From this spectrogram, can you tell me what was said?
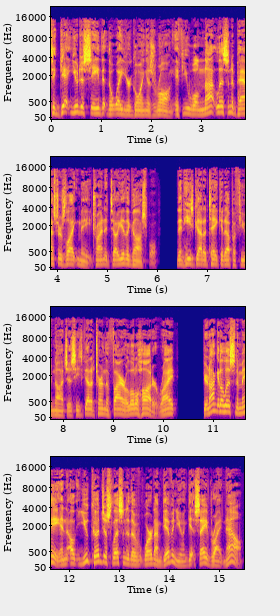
to get you to see that the way you're going is wrong. If you will not listen to pastors like me trying to tell you the gospel, then he's got to take it up a few notches. He's got to turn the fire a little hotter, right? If you're not going to listen to me, and uh, you could just listen to the word I'm giving you and get saved right now.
